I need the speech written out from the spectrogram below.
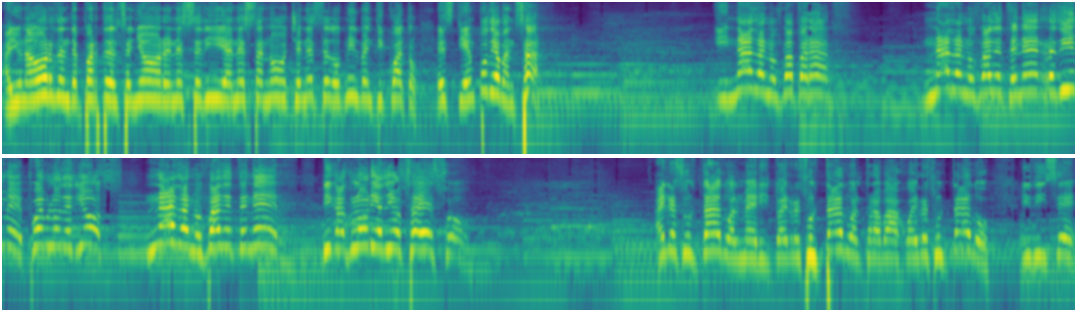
Hay una orden de parte del Señor en este día, en esta noche, en este 2024. Es tiempo de avanzar. Y nada nos va a parar. Nada nos va a detener. Redime, pueblo de Dios. Nada nos va a detener. Diga gloria a Dios a eso. Hay resultado al mérito, hay resultado al trabajo, hay resultado. Y dice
